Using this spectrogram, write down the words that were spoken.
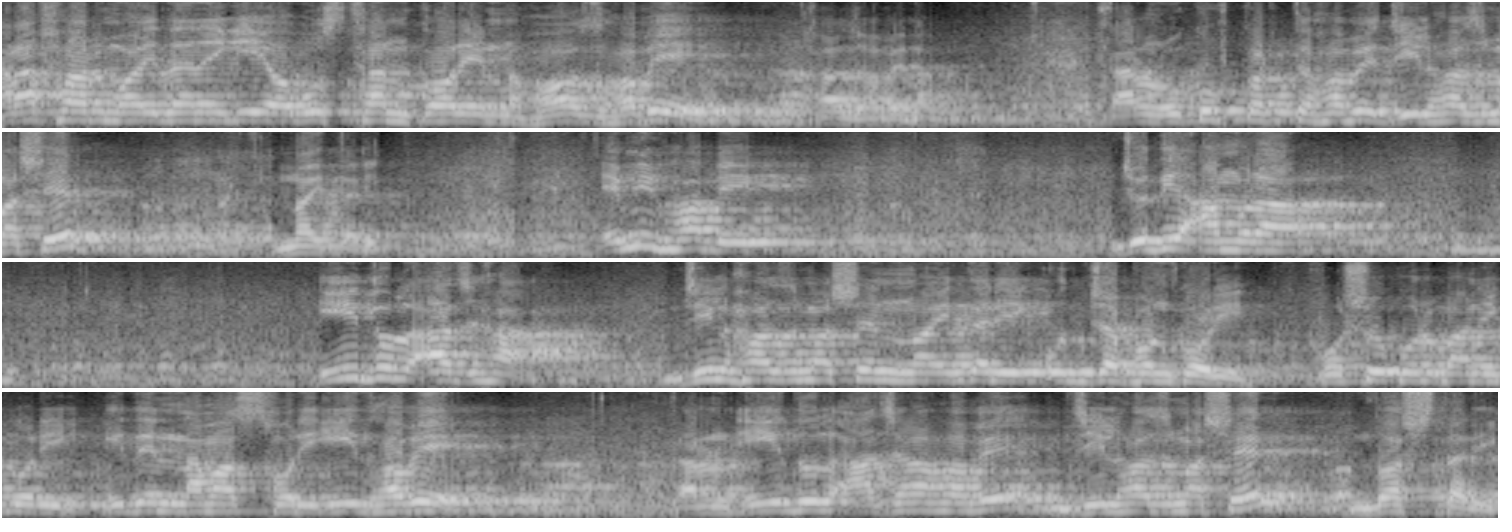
আরাফার ময়দানে গিয়ে অবস্থান করেন, হজ হবে? হজ হবে না। কারণ উকুফ করতে হবে জিলহজ মাসের নয় তারিখ। এমনিভাবে যদি আমরা ঈদ উল আজহা জিলহজ মাসের নয় তারিখ উদযাপন করি, পশু কোরবানি করি, ঈদের নামাজ পড়ি, ঈদ হবে। কারণ ঈদ উল আজহা হবে জিলহজ মাসের দশ তারিখ।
